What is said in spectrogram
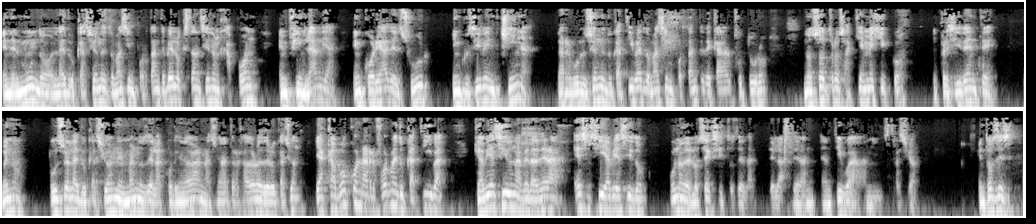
en el mundo la educación es lo más importante, ve lo que están haciendo en Japón, en Finlandia, en Corea del Sur, inclusive en China. La revolución educativa es lo más importante de cara al futuro. Nosotros aquí en México, el presidente, bueno, puso la educación en manos de la Coordinadora Nacional Trabajadora de Educación y acabó con la reforma educativa que había sido una verdadera, eso sí había sido uno de los éxitos de la, de la, de la antigua administración. Entonces,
